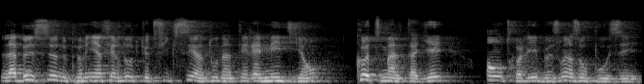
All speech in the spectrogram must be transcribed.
la BCE ne peut rien faire d'autre que de fixer un taux d'intérêt médian, cote mal taillée, entre les besoins opposés.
